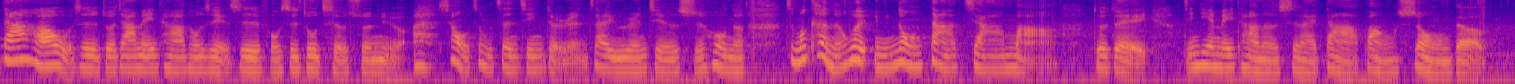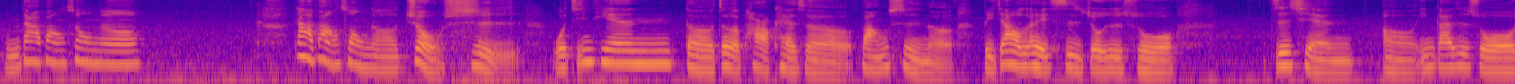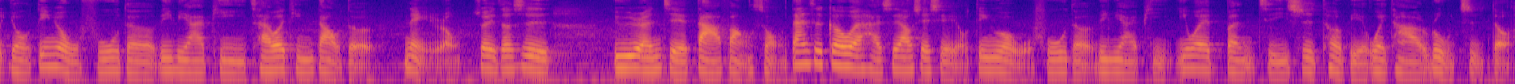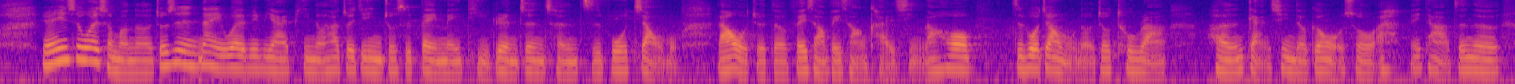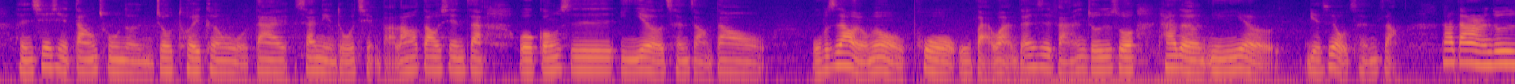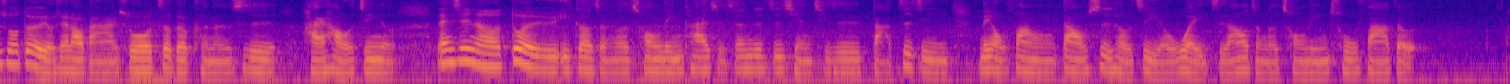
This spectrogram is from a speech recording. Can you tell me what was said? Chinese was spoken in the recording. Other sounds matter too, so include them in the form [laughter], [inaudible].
大家好，我是作家 Meta，同时也是佛寺住持的孙女哦。哎，像我这么正经的人，在愚人节的时候呢，怎么可能会愚弄大家嘛？对不对？今天 Meta 呢是来大放送的。我们大放送呢，大放送呢就是我今天的这个 Podcast 的方式呢，比较类似，就是说之前。呃，应该是说有订阅我服务的 VVIP 才会听到的内容，所以这是愚人节大放送。但是各位还是要谢谢有订阅我服务的 VVIP，因为本集是特别为他而录制的。原因是为什么呢？就是那一位 VVIP 呢，他最近就是被媒体认证成直播教母，然后我觉得非常非常开心。然后直播教母呢，就突然。很感性的跟我说：“哎，Meta 真的很谢谢当初呢，你就推坑我大概三年多前吧，然后到现在我公司营业额成长到我不知道有没有破五百万，但是反正就是说它的营业额也是有成长。那当然就是说对于有些老板来说，这个可能是还好金额。”但是呢，对于一个整个从零开始，甚至之前其实把自己没有放到适合自己的位置，然后整个从零出发的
